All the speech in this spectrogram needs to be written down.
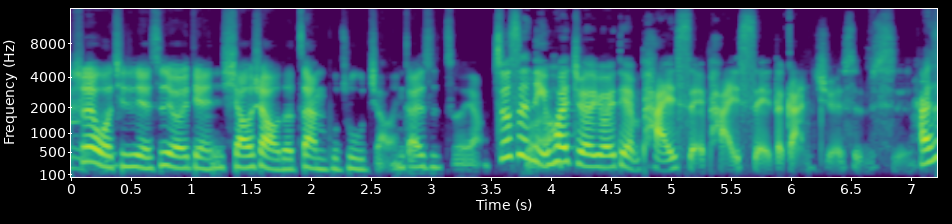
所以我其实也是有一点小小的站不住脚，应该是这样。就是你会觉得有一点拍谁拍谁的感觉，是不是？还是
